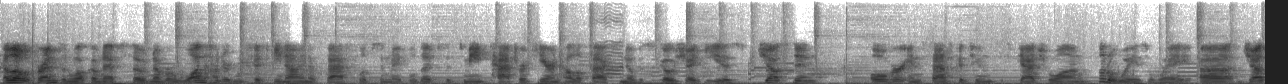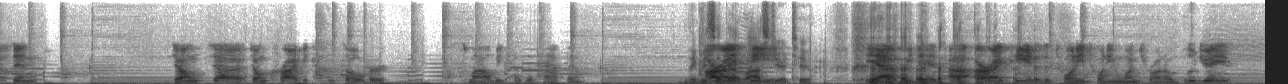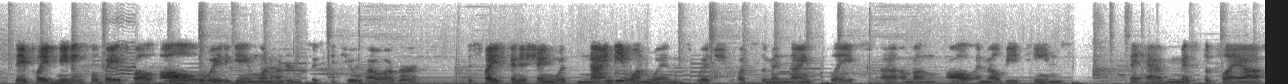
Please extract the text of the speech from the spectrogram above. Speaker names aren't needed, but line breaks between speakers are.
Hello, friends, and welcome to episode number 159 of Bat Flips and Maple Dips. It's me, Patrick, here in Halifax, Nova Scotia. He is Justin over in Saskatoon, Saskatchewan, a little ways away. Uh, Justin, don't uh, don't cry because it's over. Smile because it happened.
I think we said that last year too.
yeah, we did. Uh, RIP to the 2021 Toronto Blue Jays. They played meaningful baseball all the way to game 162. However, despite finishing with 91 wins, which puts them in ninth place uh, among all MLB teams. They have missed the playoffs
